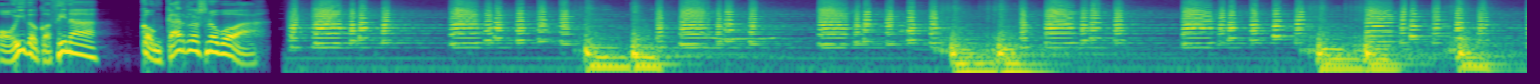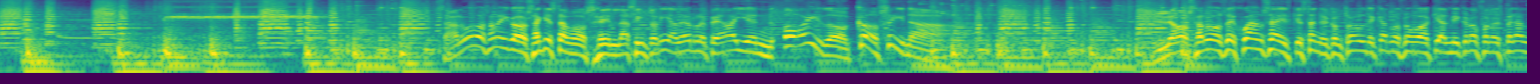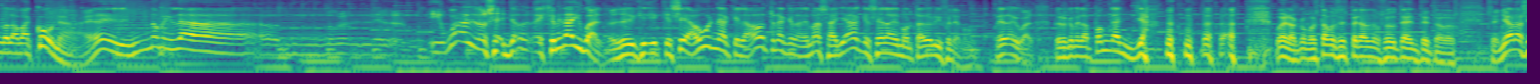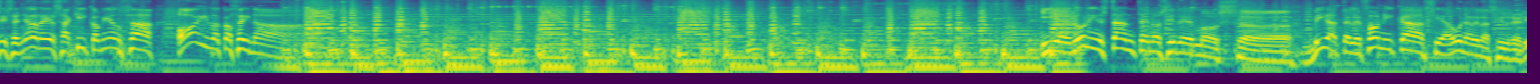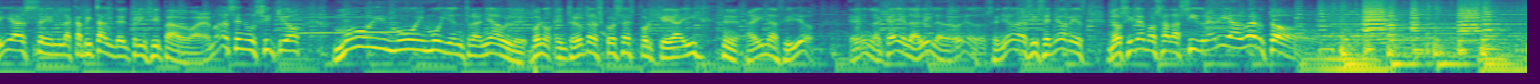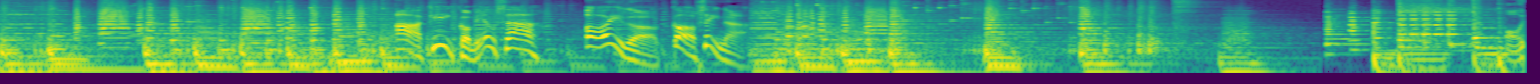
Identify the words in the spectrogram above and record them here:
Oído Cocina con Carlos Novoa. Saludos amigos, aquí estamos en la sintonía de RPA y en Oído Cocina. Los saludos de Juan Saiz, que está en el control de Carlos Novo aquí al micrófono esperando la vacuna. ¿eh? No me da... Igual, no sé, es que me da igual. Que, que sea una, que la otra, que la de más allá, que sea la de Mortadelo y Filemón. Me da igual, pero que me la pongan ya. bueno, como estamos esperando absolutamente todos. Señoras y señores, aquí comienza Oído Cocina. Y en un instante nos iremos eh, vía telefónica hacia una de las sidrerías en la capital del Principado. Además, en un sitio muy, muy, muy entrañable. Bueno, entre otras cosas porque ahí, ahí nací yo, ¿eh? en la calle La Lila de Oviedo. Señoras y señores, nos iremos a la sidrería Alberto. Aquí comienza Oído Cocina.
